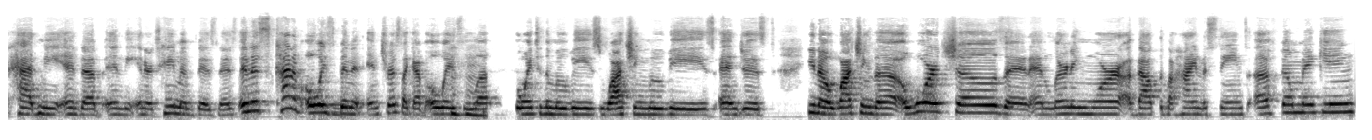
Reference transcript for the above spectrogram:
had me end up in the entertainment business. And it's kind of always been an interest. Like I've always mm-hmm. loved going to the movies, watching movies, and just, you know, watching the award shows and, and learning more about the behind the scenes of filmmaking.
